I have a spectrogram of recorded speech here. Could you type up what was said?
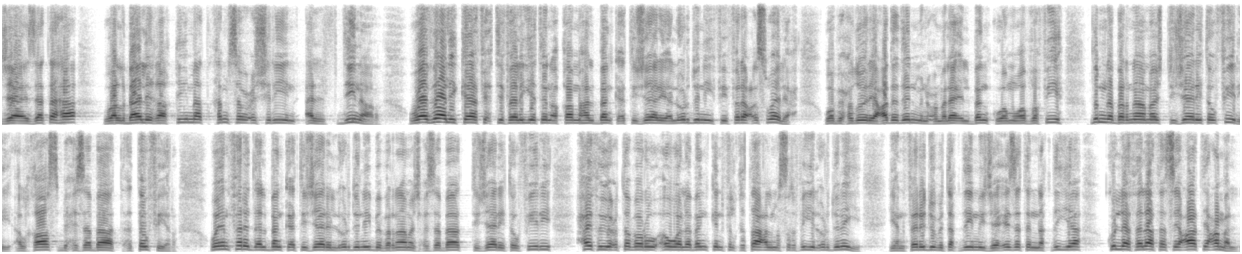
جائزتها والبالغة قيمة 25 ألف دينار. وذلك في احتفالية أقامها البنك التجاري الأردني في فرع صويلح وبحضور عدد من عملاء البنك وموظفيه ضمن برنامج تجاري توفيري الخاص بحسابات التوفير. وينفرد البنك التجاري الأردني ببرنامج حسابات تجاري توفيري حيث يعتبر أول بنك في القطاع المصرفي الأردني ينفرد بتقديم جائزة نقدية كل ثلاث ساعات عمل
